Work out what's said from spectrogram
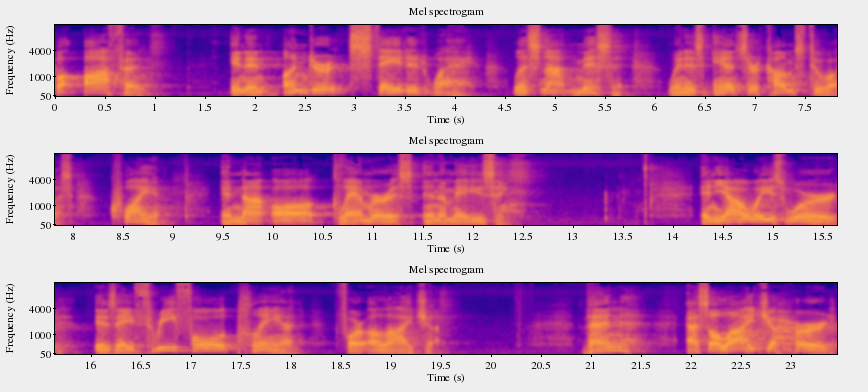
but often in an understated way. Let's not miss it when his answer comes to us quiet and not all glamorous and amazing. And Yahweh's word is a threefold plan for Elijah. Then, as Elijah heard,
